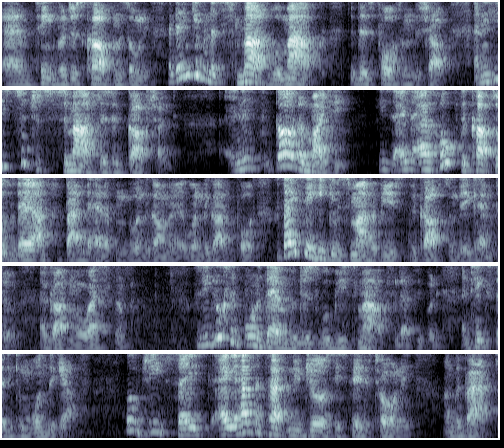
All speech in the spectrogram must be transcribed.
um, thing for just coughing at somebody and then giving a smart remark to this person in the shop. And he's such a smart little gobshite. And if God Almighty, he's and I hope the cops over there absolutely batted the head of him when they got him when they got him forth. Because I say he gives smart abuse to the cops when they came to him and got him arrested. Because he looks like one of them who just will be smart with everybody and thinks that he can win the gaff. Oh Jesus, I, I have to pat New Jersey State Attorney on the back.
